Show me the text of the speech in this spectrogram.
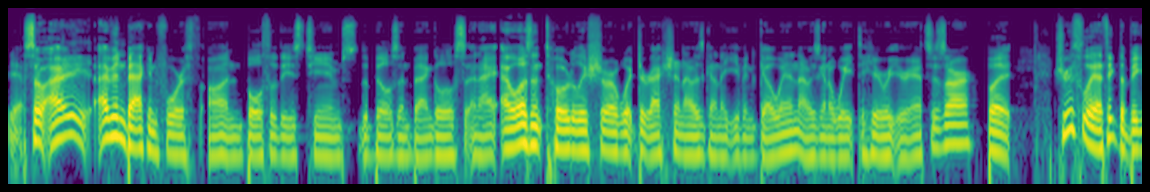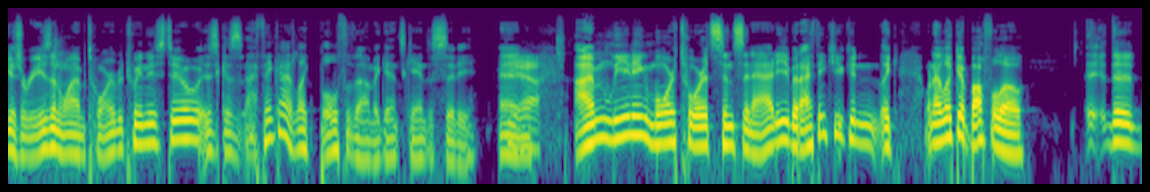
Yeah, so I I've been back and forth on both of these teams, the Bills and Bengals, and I, I wasn't totally sure what direction I was gonna even go in. I was gonna wait to hear what your answers are, but truthfully, I think the biggest reason why I'm torn between these two is because I think I like both of them against Kansas City, and yeah, I'm leaning more towards Cincinnati, but I think you can like when I look at Buffalo, eh, the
